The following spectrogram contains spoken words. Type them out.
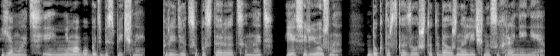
Я мать и не могу быть беспечной. Придется постараться, Надь. Я серьезно. Доктор сказал, что ты должна лечь на сохранение.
